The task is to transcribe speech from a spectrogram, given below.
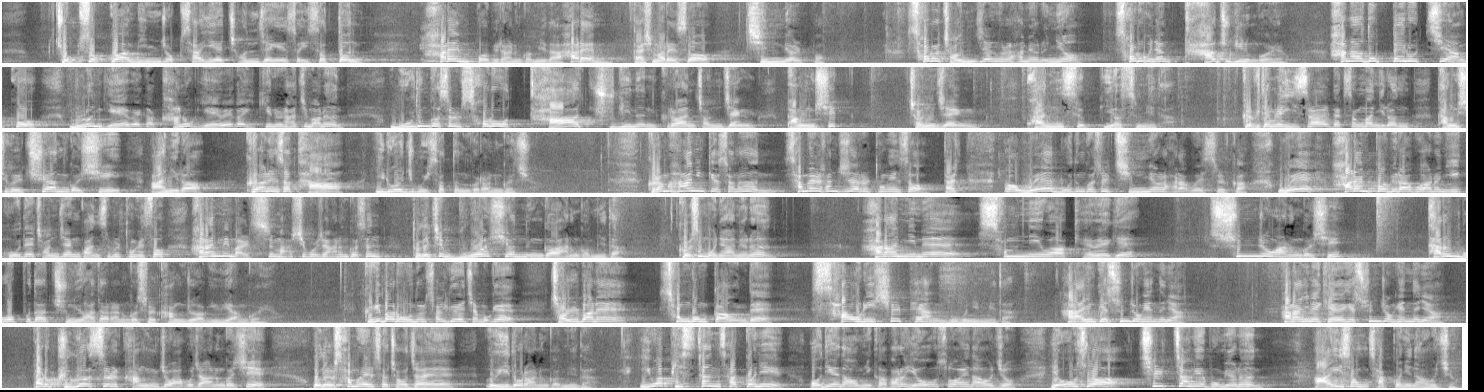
족속과 민족 사이의 전쟁에서 있었던 하렘법이라는 겁니다. 하렘. 다시 말해서 진멸법. 서로 전쟁을 하면은요, 서로 그냥 다 죽이는 거예요. 하나도 빼놓지 않고, 물론 예외가, 간혹 예외가 있기는 하지만은, 모든 것을 서로 다 죽이는 그러한 전쟁 방식, 전쟁 관습이었습니다. 그렇기 때문에 이스라엘 백성만 이런 방식을 취한 것이 아니라 그 안에서 다 이루어지고 있었던 거라는 거죠. 그럼 하나님께서는 사무엘 선지자를 통해서 어, 왜 모든 것을 진멸하라고 했을까? 왜 하렘법이라고 하는 이 고대 전쟁 관습을 통해서 하나님이 말씀하시고자 하는 것은 도대체 무엇이었는가 하는 겁니다. 그것은 뭐냐 하면은 하나님의 섭리와 계획에 순종하는 것이 다른 무엇보다 중요하다라는 것을 강조하기 위한 거예요. 그게 바로 오늘 설교의 제목의 절반의 성공 가운데 사울이 실패한 부분입니다. 하나님께 순종했느냐? 하나님의 계획에 순종했느냐? 바로 그것을 강조하고자 하는 것이 오늘 사무엘서 저자의 의도라는 겁니다. 이와 비슷한 사건이 어디에 나옵니까? 바로 여호수아에 나오죠. 여호수아 7장에 보면은 아이성 사건이 나오죠.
